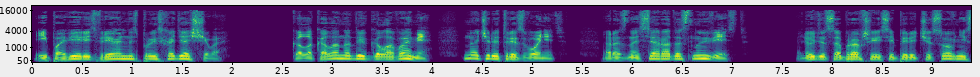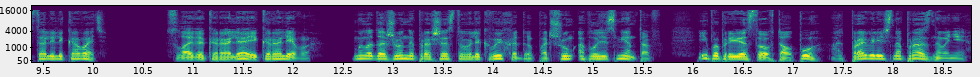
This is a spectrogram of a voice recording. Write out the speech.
и поверить в реальность происходящего. Колокола над их головами начали трезвонить, разнося радостную весть. Люди, собравшиеся перед часовней, стали ликовать, славя короля и королеву. Молодожены прошествовали к выходу под шум аплодисментов и, поприветствовав толпу, отправились на празднование.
